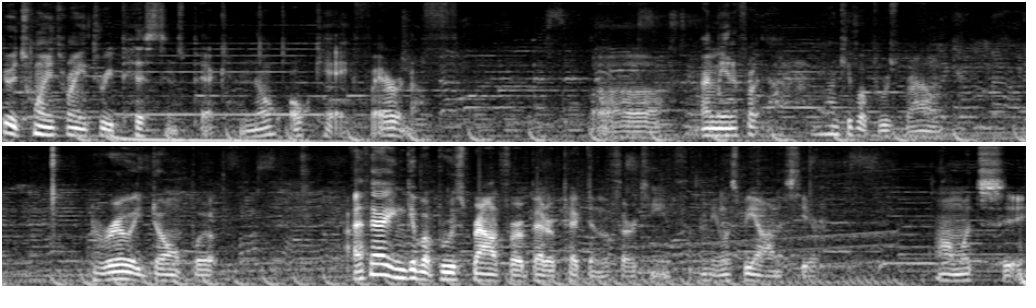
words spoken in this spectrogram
give a 2023 Pistons pick. No? Okay, fair enough. Uh, I mean, if I, I want to give up Bruce Brown. I really don't, but I think I can give up Bruce Brown for a better pick than the 13th. I mean, let's be honest here. Um, let's see.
